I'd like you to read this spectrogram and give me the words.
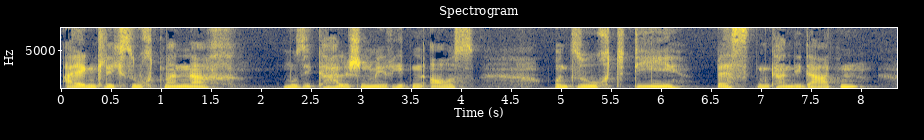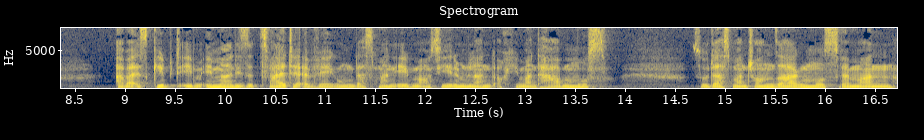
Eigentlich sucht man nach musikalischen Meriten aus und sucht die besten Kandidaten aber es gibt eben immer diese zweite Erwägung, dass man eben aus jedem Land auch jemand haben muss, so dass man schon sagen muss, wenn man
